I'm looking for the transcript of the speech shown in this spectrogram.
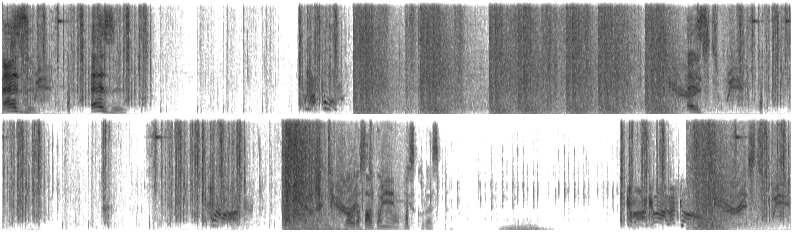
Ezy! Ezy! Ez. Dobra, farta miała, blisko resp. Come on, come on, let's go. Terrorists win.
